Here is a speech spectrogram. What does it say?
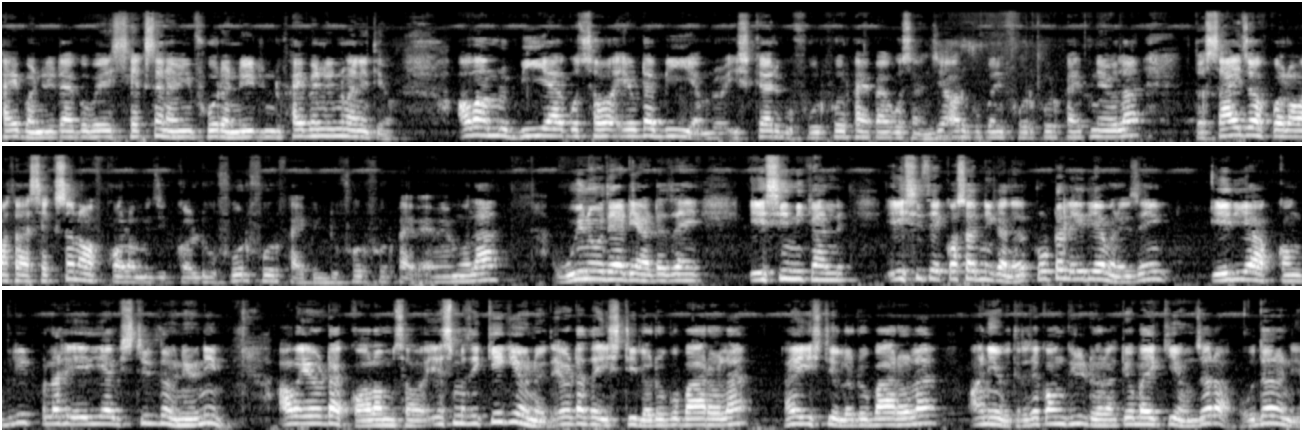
फाइभ हन्ड्रेड आएको भए सेक्सन हामी four hundred into five hundred मानेको थियौँ। अब हाम्रो बी आएको छ एउटा बी हाम्रो स्क्वायरको फोर फोर फाइभ आएको छ भने चाहिँ अर्को पनि फोर फोर फाइभ नै होला। द साइज अफ कलम अथवा section of column is equal to four four five into four four five mm होला। विनो द्याट यहाँबाट चाहिँ एसी निकाल्ने एसी चाहिँ कसरी निकाल्ने? टोटल एरिया भनेको चाहिँ area of concrete plus area of steel त हुने हो नि। अब एउटा कलम छ यसमा चाहिँ के के हुने त? एउटा त स्टिलहरूको बार होला है स्टिलहरू बार होला अनि भित्र चाहिँ कङ्क्रिट होला। त्यो बाहेक के हुन्छ र? हुँदैन नि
